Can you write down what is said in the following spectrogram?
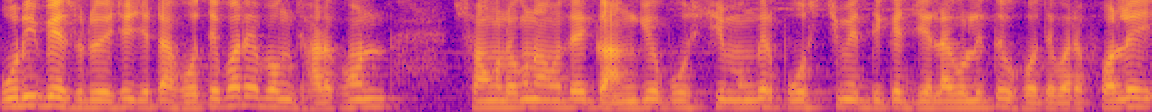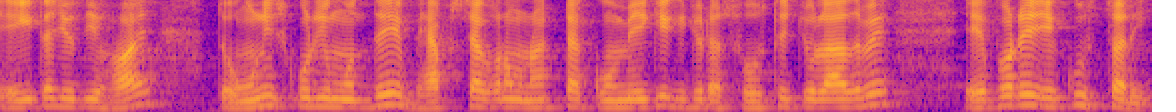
পরিবেশ রয়েছে যেটা হতে পারে এবং ঝাড়খণ্ড সংলগ্ন আমাদের গাঙ্গীয় পশ্চিমবঙ্গের পশ্চিমের দিকের জেলাগুলিতেও হতে পারে। ফলে এইটা যদি হয়, তো উনিশ কুড়ির মধ্যে ব্যবসা গরম অনেকটা কমে গিয়ে কিছুটা স্বস্তি চলে আসবে। এরপরে একুশ তারিখ।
